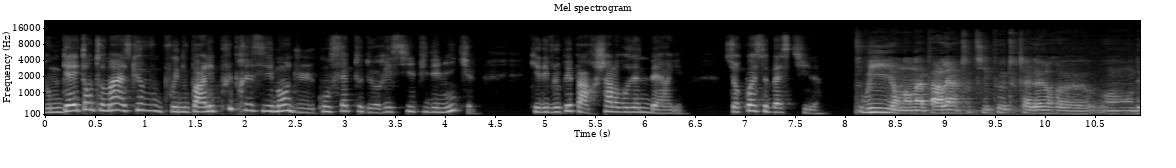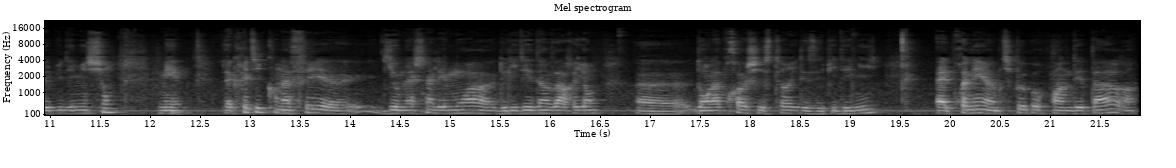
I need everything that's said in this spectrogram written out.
Donc Gaëtan Thomas, est-ce que vous pouvez nous parler plus précisément du concept de récit épidémique qui est développé par Charles Rosenberg? Sur quoi se base-t-il? Oui, on en a parlé un tout petit peu tout à l'heure euh, en, début d'émission, mais la critique qu'on a fait, euh, Guillaume Lachenal et moi, de l'idée d'un variant euh, dans l'approche historique des épidémies, elle prenait un petit peu pour point de départ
